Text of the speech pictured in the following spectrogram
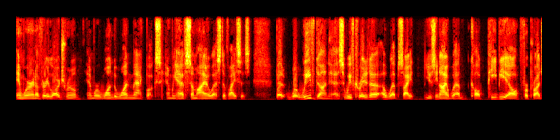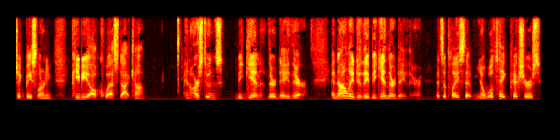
and we're in a very large room, and we're one to one MacBooks, and we have some iOS devices. But what we've done is we've created a, a website using iWeb called PBL for Project Based Learning, PBLQuest.com, and our students begin their day there. And not only do they begin their day there, it's a place that you know we'll take pictures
